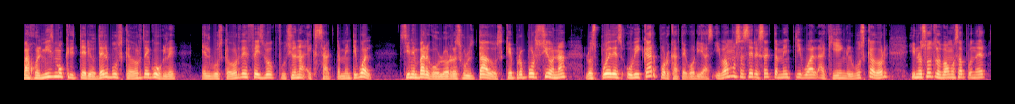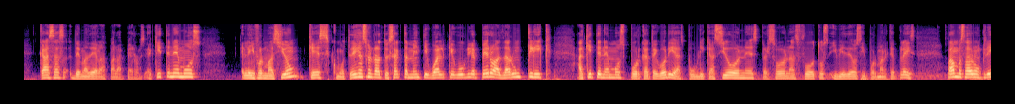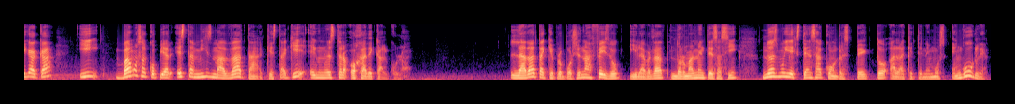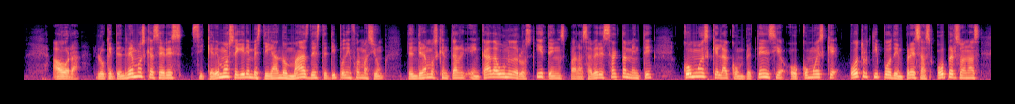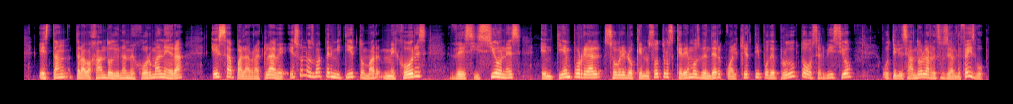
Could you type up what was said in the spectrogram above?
Bajo el mismo criterio del buscador de Google, el buscador de Facebook funciona exactamente igual. Sin embargo, los resultados que proporciona los puedes ubicar por categorías y vamos a hacer exactamente igual aquí en el buscador y nosotros vamos a poner casas de madera para perros. Aquí tenemos la información que es, como te dije hace un rato, exactamente igual que Google, pero al dar un clic, aquí tenemos por categorías, publicaciones, personas, fotos y videos y por Marketplace. Vamos a dar un clic acá y vamos a copiar esta misma data que está aquí en nuestra hoja de cálculo. La data que proporciona Facebook, y la verdad normalmente es así, no es muy extensa con respecto a la que tenemos en Google. Ahora, lo que tendremos que hacer es, si queremos seguir investigando más de este tipo de información, tendríamos que entrar en cada uno de los ítems para saber exactamente cómo es que la competencia o cómo es que otro tipo de empresas o personas están trabajando de una mejor manera esa palabra clave. Eso nos va a permitir tomar mejores decisiones en tiempo real sobre lo que nosotros queremos vender cualquier tipo de producto o servicio utilizando la red social de Facebook.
